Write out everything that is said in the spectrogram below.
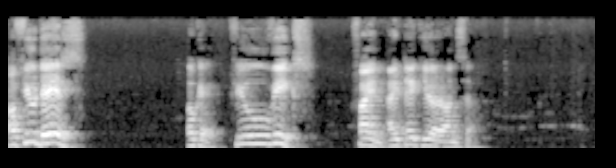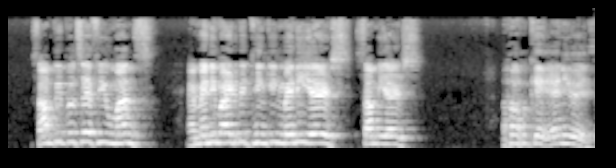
a few days, Okay, few weeks. Fine, I take your answer. Some people say few months, and many might be thinking many years, some years. Okay, anyways.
